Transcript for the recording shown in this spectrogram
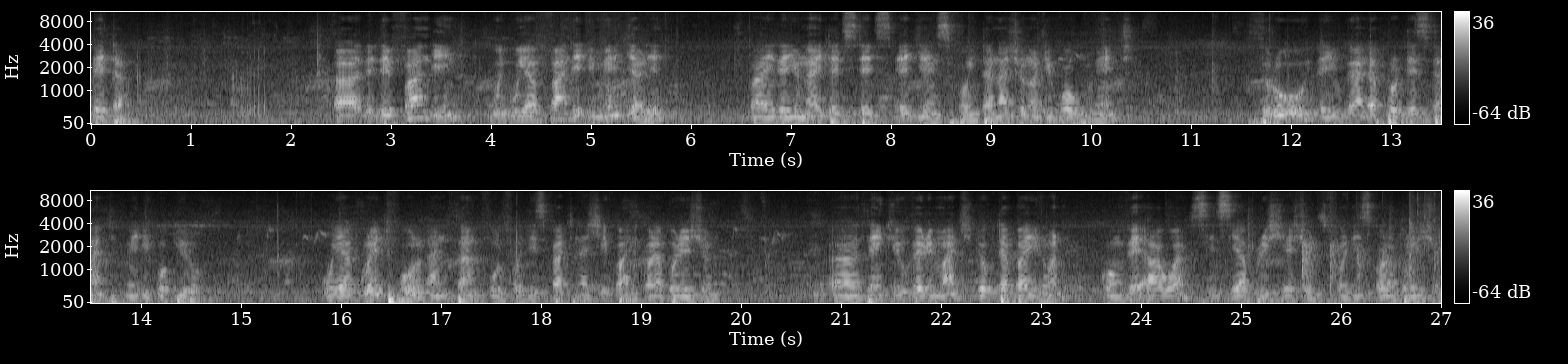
better. Uh, the, the funding, we, we are funded majorly by the United States Agency for International Development through the Uganda Protestant Medical Bureau. We are grateful and thankful for this partnership and collaboration. Uh, thank you very much, Dr. Byron. Convey our sincere appreciations for this collaboration.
